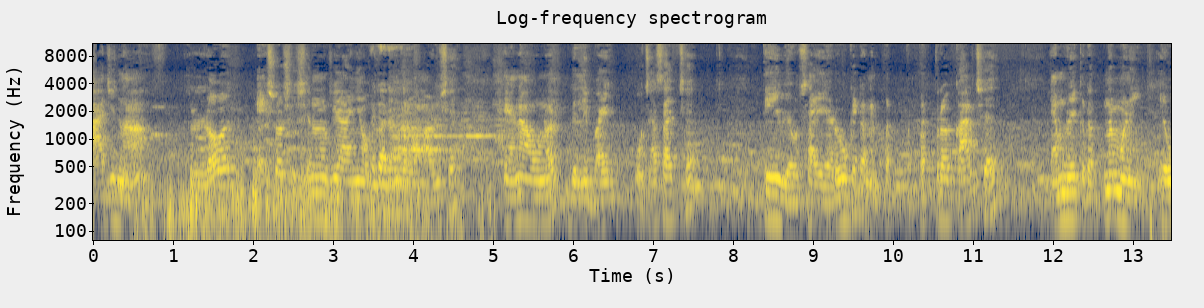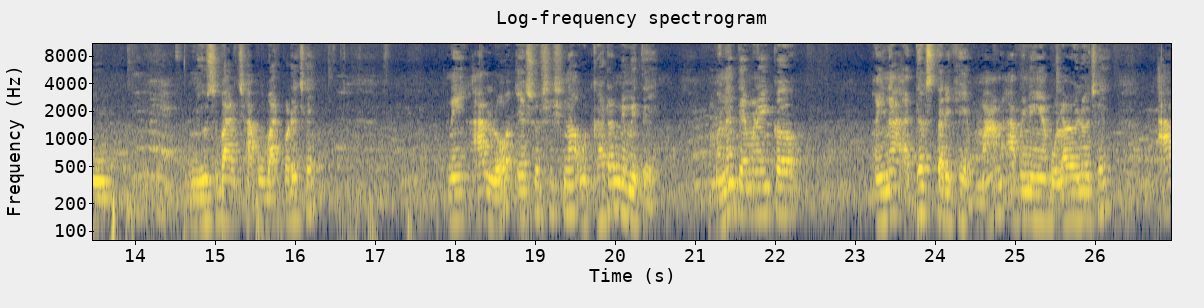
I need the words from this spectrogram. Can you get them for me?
આજના લો એસોસિએશનનું જે અહીંયા ઉદઘાટન કરવામાં આવ્યું છે એના ઓનર દિલીપભાઈ ઓઝા સાહેબ છે. તે વ્યવસાય એડવોકેટ અને પત્રકાર છે. એમનું એક રત્નમણી એવું ન્યૂઝ બાર, છાપું બહાર પડે છે. ને આ લો એસોસિએશનના ઉદ્ઘાટન નિમિત્તે મને તેમણે એક અહીંના અધ્યક્ષ તરીકે માન આપીને અહીંયા બોલાવેલો છે. આ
